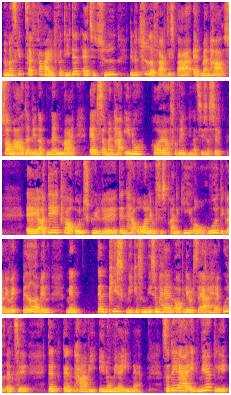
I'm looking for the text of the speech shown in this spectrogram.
Men man skal ikke tage fejl, fordi den attitude, det betyder faktisk bare, at man har så meget, der vender den anden vej. Altså man har endnu højere forventninger til sig selv. Øh, og det er ikke for at undskylde øh, den her overlevelsesstrategi overhovedet, det gør det jo ikke bedre vel, men den pisk, vi kan sådan ligesom have en oplevelse af at have ud af til, den, den har vi endnu mere ind af. Så det er et virkelig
